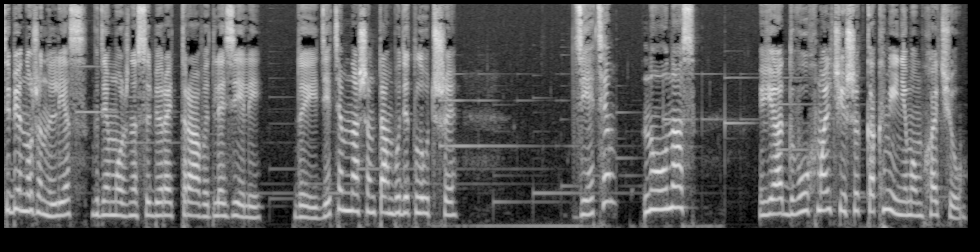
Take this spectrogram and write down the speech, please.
Тебе нужен лес, где можно собирать травы для зелий. Да и детям нашим там будет лучше». «Детям? Но у нас...» «Я двух мальчишек как минимум хочу».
